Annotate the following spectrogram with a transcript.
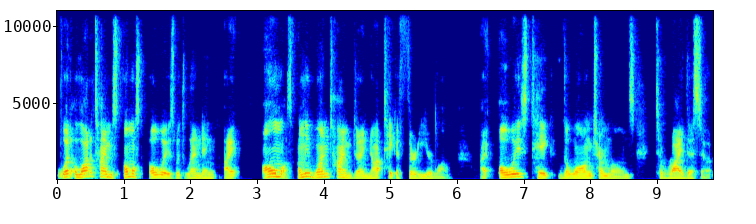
what a lot of times, almost always with lending, I almost only one time did I not take a 30 year loan. I always take the long term loans to ride this out.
